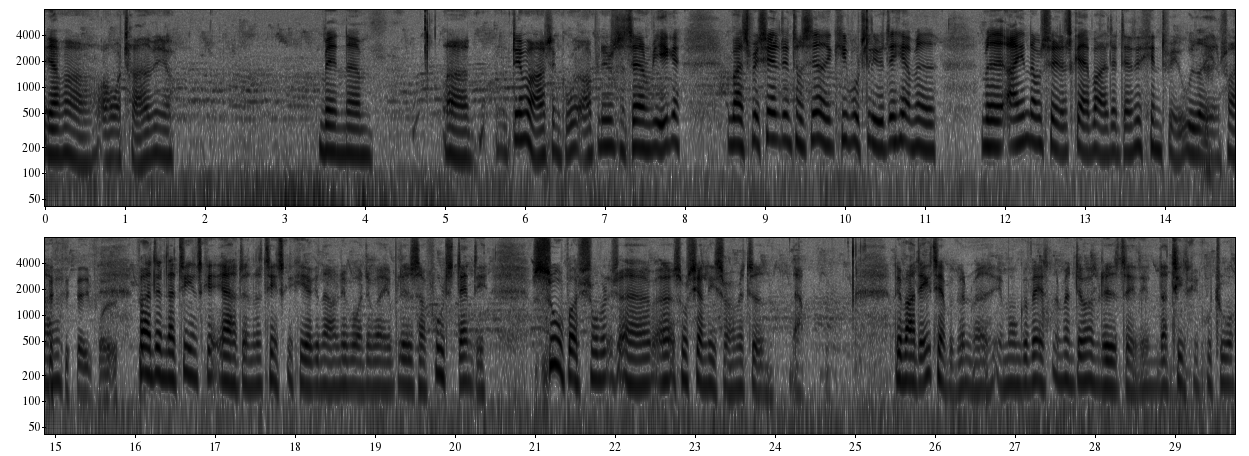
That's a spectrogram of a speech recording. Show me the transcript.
Jeg var over 30 jo. Men øh, og det var også en god oplevelse, selvom vi ikke var specielt interesseret i kibbutzlivet. Det her med, med ejendomsfællesskaber og alt det der, det kendte vi ud af en fra, fra den latinske, ja, den latinske kirkenavn, hvor det var jo blevet så fuldstændig super uh, socialisme med tiden. Ja. Det var det ikke til at begynde med i munkevæsenet, men det var blevet til den latinske kultur.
